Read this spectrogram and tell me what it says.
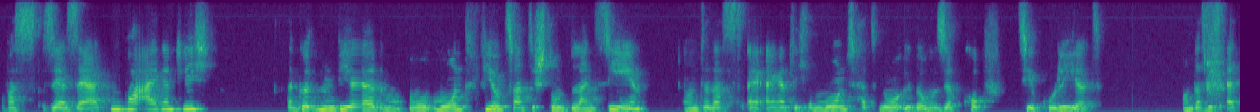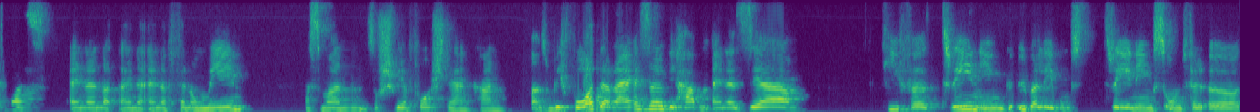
was sehr selten war eigentlich, dann könnten wir den Mond 24 Stunden lang sehen. Und das äh, eigentlich der Mond hat nur über unser Kopf zirkuliert. Und das ist etwas, ein eine, eine Phänomen, was man so schwer vorstellen kann. Also bevor der Reise, wir haben eine sehr tiefe Training, Überlebungstrainings und äh,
